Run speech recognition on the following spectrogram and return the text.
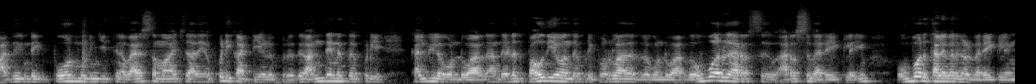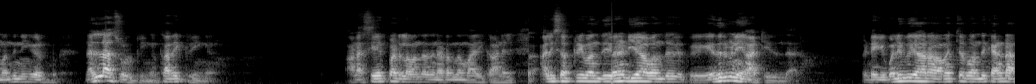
அது இன்றைக்கு போர் முடிஞ்சு இத்தனை வருஷமாச்சு அதை எப்படி கட்டி எழுப்புறது? அந்த இனத்தை எப்படி கல்வியில் கொண்டு வரது? அந்த இடத்து பகுதியை வந்து எப்படி பொருளாதாரத்தில் கொண்டு வரது? ஒவ்வொரு அரசு அரசு வரைகளையும் ஒவ்வொரு தலைவர்கள் வரைகளையும் வந்து நீங்கள் நல்லா சொல்கிறீங்க கதைக்கிறீங்க. ஆனால் செயற்பாடில் வந்து அது நடந்த மாதிரி காணல. அலி சப்ரி வந்து கனடியாக வந்து எதிர்வினை ஆற்றியிருந்தார். இன்றைக்கு வெளிவிகார அமைச்சர் வந்து கனடா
